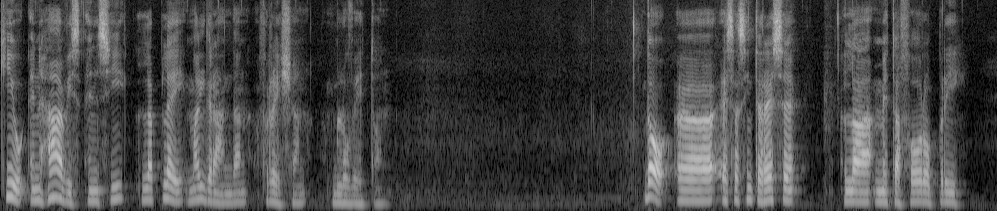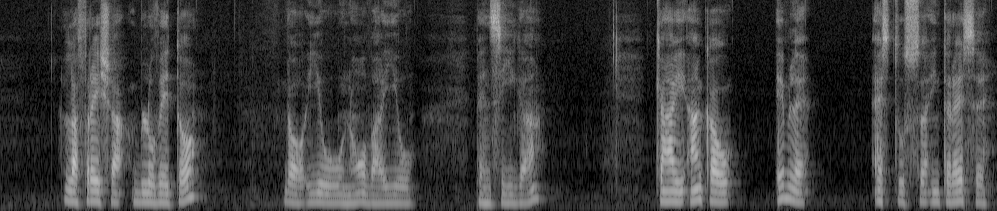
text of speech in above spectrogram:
quiu en havis en si la plei malgrandan freshan bloveton. Do, uh, esas interesse la metaforo pri la fresha bloveto, do iu nova, iu pensiga, kai ancau eble estus interesse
